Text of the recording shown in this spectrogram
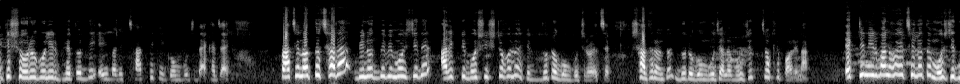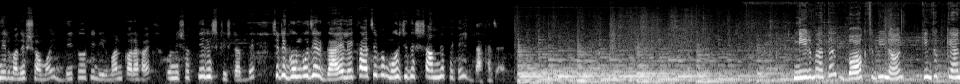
একটি সরু গলির ভেতর দিয়ে এই বাড়ির ছাদ থেকে গম্বুজ দেখা যায়। প্রাচীনত্ব ছাড়া বিনোদবিবি মসজিদের আরেকটি বৈশিষ্ট্য হলো এটি দুটো গম্বুজ রয়েছে। সাধারণত দুটো গম্বুজওয়ালা মসজিদ চোখে পড়ে না। একটি নির্মাণ হয়েছিল তো মসজিদ নির্মাণের সময়, দ্বিতীয়টি নির্মাণ করা হয় উনিশশো তিরিশ খ্রিস্টাব্দে। সেটি গম্বুজের গায়ে লেখা আছে এবং মসজিদের সামনে থেকেই দেখা যায়। নির্মাতা বক্ত বিনোদ, কিন্তু কেন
